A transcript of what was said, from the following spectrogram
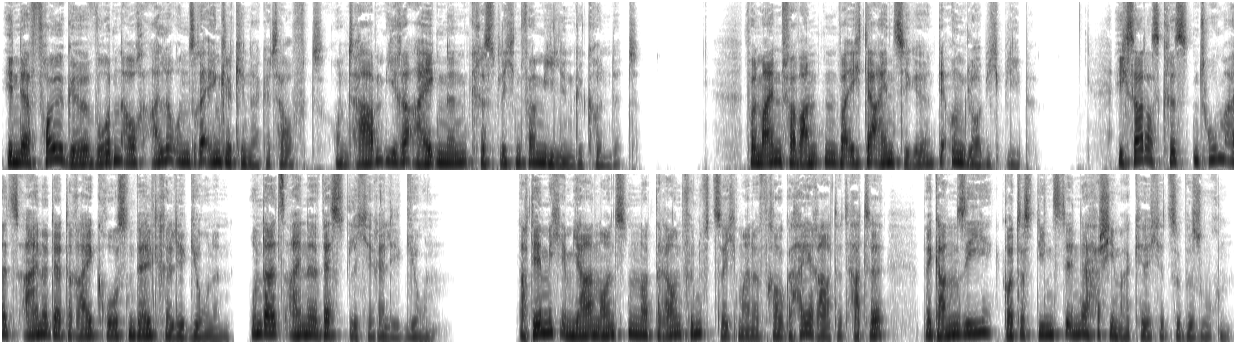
In der Folge wurden auch alle unsere Enkelkinder getauft und haben ihre eigenen christlichen Familien gegründet. Von meinen Verwandten war ich der Einzige, der ungläubig blieb. Ich sah das Christentum als eine der drei großen Weltreligionen und als eine westliche Religion. Nachdem ich im Jahr 1953 meine Frau geheiratet hatte, begann sie, Gottesdienste in der Hashima-Kirche zu besuchen.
